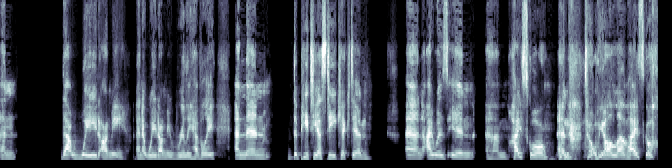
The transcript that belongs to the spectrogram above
And that weighed on me, and it weighed on me really heavily. And then the PTSD kicked in, and I was in um, high school, and don't we all love high school?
